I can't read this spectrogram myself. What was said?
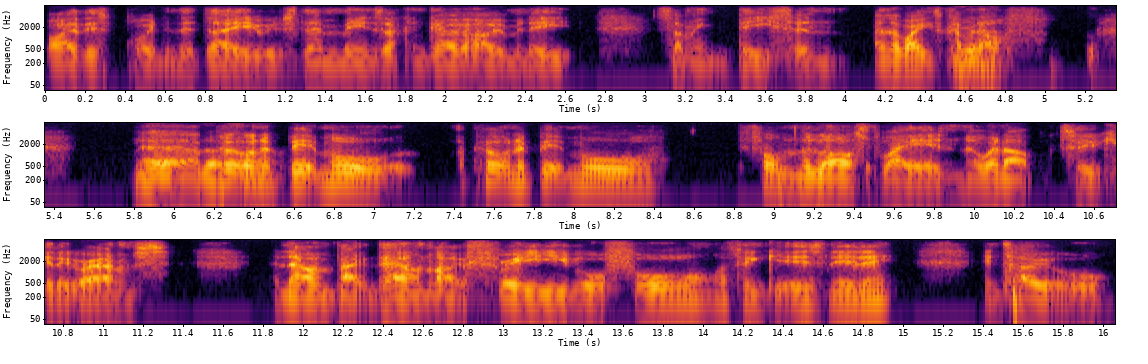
by this point in the day, which then means I can go home and eat something decent, and the weight's coming Yeah. off. Uh, I put on a bit more. I put on a bit more from the last weigh in. I went up two kilograms, and now I'm back down like three or four. I think it is nearly in total.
